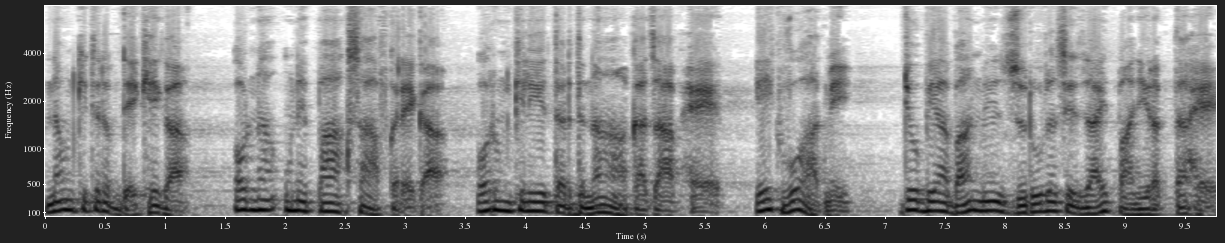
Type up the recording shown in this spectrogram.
نہ ان کی طرف دیکھے گا اور نہ انہیں پاک صاف کرے گا، اور ان کے لیے دردناک عذاب ہے۔ ایک وہ آدمی جو بیابان میں ضرورت سے زائد پانی رکھتا ہے،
